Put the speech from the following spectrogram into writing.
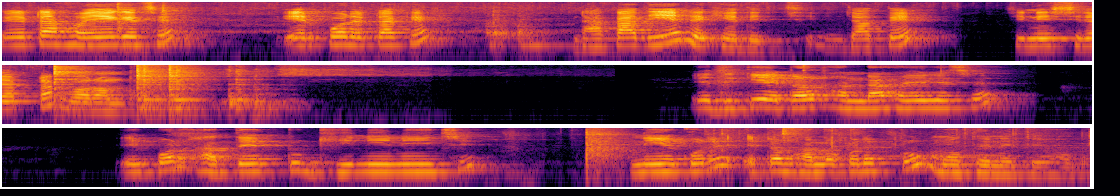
তো এটা হয়ে গেছে। এরপর এটাকে ঢাকা দিয়ে রেখে দিচ্ছি, যাতে চিনির সিরাপটা গরম থাকে। এদিকে এটাও ঠান্ডা হয়ে গেছে। এরপর হাতে একটু ঘি নিয়ে নিয়েছি। নিয়ে করে এটা ভালো করে একটু মথে নিতে হবে।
